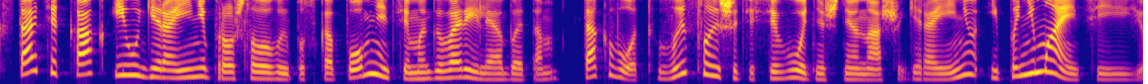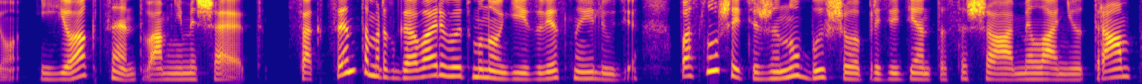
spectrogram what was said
Кстати, как и у героини прошлого выпуска, помните, мы говорили об этом. Так вот, вы слышите сегодняшнюю нашу героиню и понимаете ее. Ее акцент вам не мешает. С акцентом разговаривают многие известные люди. Послушайте жену бывшего президента США Меланию Трамп.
